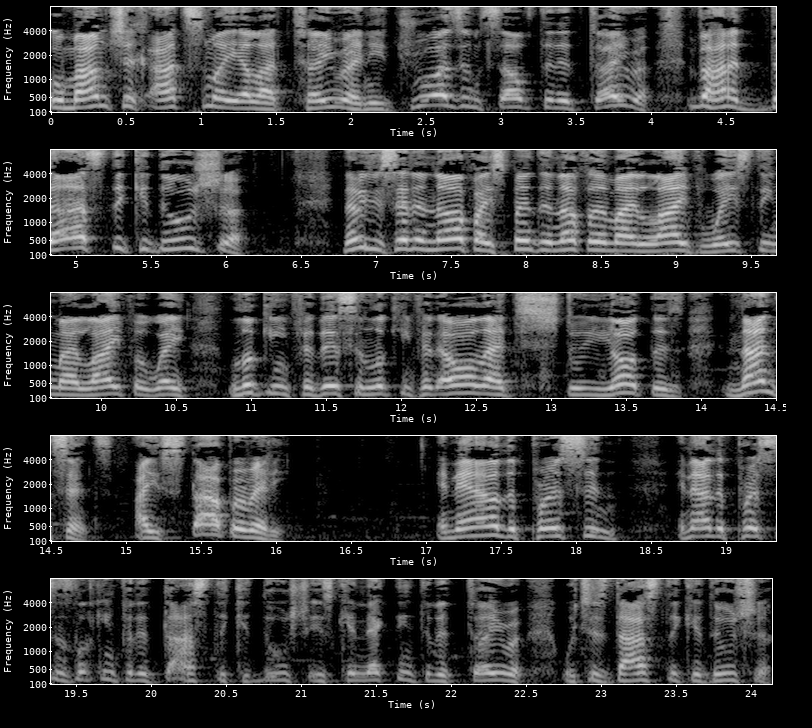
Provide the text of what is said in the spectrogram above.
Umamshich atzma el Torah, and he draws himself to the Torah. V'hadas the kedusha. Now he said enough. I spent enough of my life wasting my life away looking for this and looking for that. all that stuyot is nonsense. I stop already. And now the person, and now the person is looking for the das the kedusha, is connecting to the Torah, which is das the kedusha.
